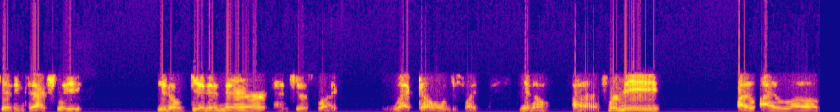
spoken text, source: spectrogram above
getting to actually, you know, get in there and just like let go and just like, you know, uh, for me, I I love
